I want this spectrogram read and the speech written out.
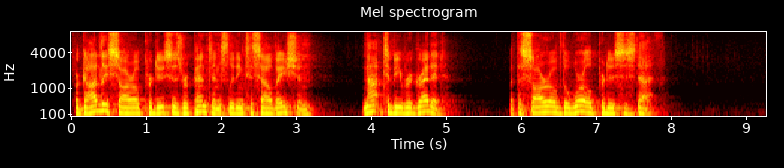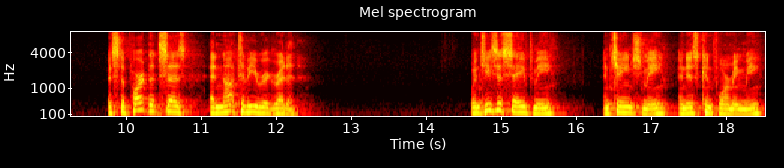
for godly sorrow produces repentance leading to salvation, not to be regretted but the sorrow of the world produces death. It's the part that says, and not to be regretted. When Jesus saved me and changed me and is conforming me,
